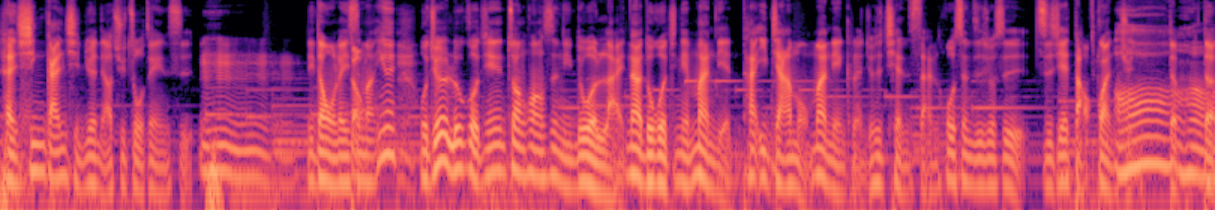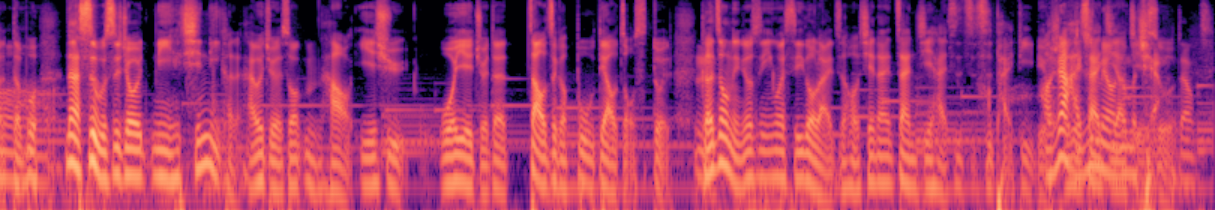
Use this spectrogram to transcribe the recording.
很心甘情愿的要去做这件事。嗯哼嗯哼，你懂我的意思吗？因为我觉得，如果今天状况是你如果来，那如果今天曼联他一加盟，曼联可能就是前三，或甚至就是直接倒冠军的的的不，那是不是就你心里可能还会觉得说，嗯，好，也许我也觉得照这个步调走是对的。可是重点就是因为 C 罗来之后，现在战绩还是只是排第六，好像还是没有那么强这样子。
